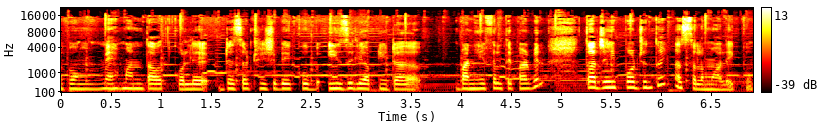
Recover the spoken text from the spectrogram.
এবং মেহমান দাওয়াত করলে ডেজার্ট হিসেবে খুব ইজিলি আপনি এটা বানিয়ে ফেলতে পারবেন। তো আজ এই পর্যন্তই, আসসালামু আলাইকুম।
